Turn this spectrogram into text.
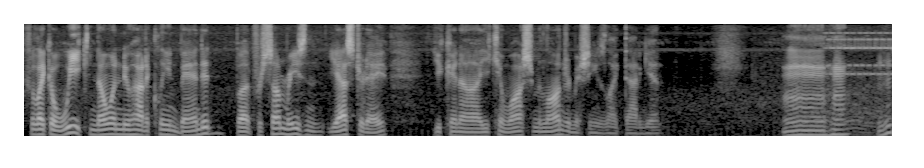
For like a week, no one knew how to clean banded, but for some reason, yesterday, you can uh, you can wash them in laundry machines like that again. Mm-hmm. All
